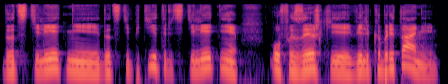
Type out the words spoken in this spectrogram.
двадцатилетние, 25-30-летние УФЗшки Великобритании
